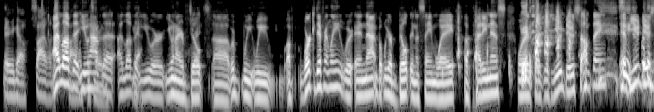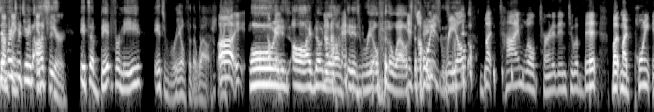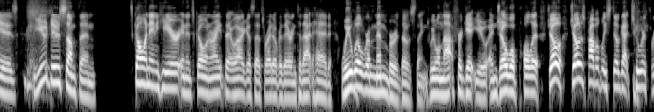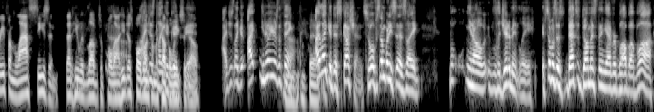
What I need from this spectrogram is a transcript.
There you go. Silence. I love Silence that you have the. I love that you are. You and I are That's built. Right. Uh, we we uh, work differently. We're in that, but we are built in the same way of pettiness. Where it's like if you do something, See, if you do the something, difference between us here. Is, it's a bit for me. It's real for the Welsh. Like, uh, oh, okay. it is. Oh, I've known no, you no, long. It is real for the Welsh. It's always real, real, but time will turn it into a bit. But my point is, you do something it's going in here and it's going right there. Well, I guess that's right over there into that head. We will remember those things. We will not forget you. And Joe will pull it. Joe, Joe's probably still got two or three from last season that he would love to pull out. He just pulled one just from like a couple a weeks bit. ago. I just like. I, you know, here's the thing. Yeah, I like a discussion. So if somebody says like, you know, legitimately, if someone says that's the dumbest thing ever, blah blah blah,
